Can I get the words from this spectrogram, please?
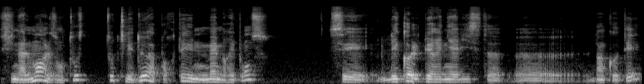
finalement, elles ont toutes les deux apporté une même réponse. C'est l'école pérennialiste d'un côté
